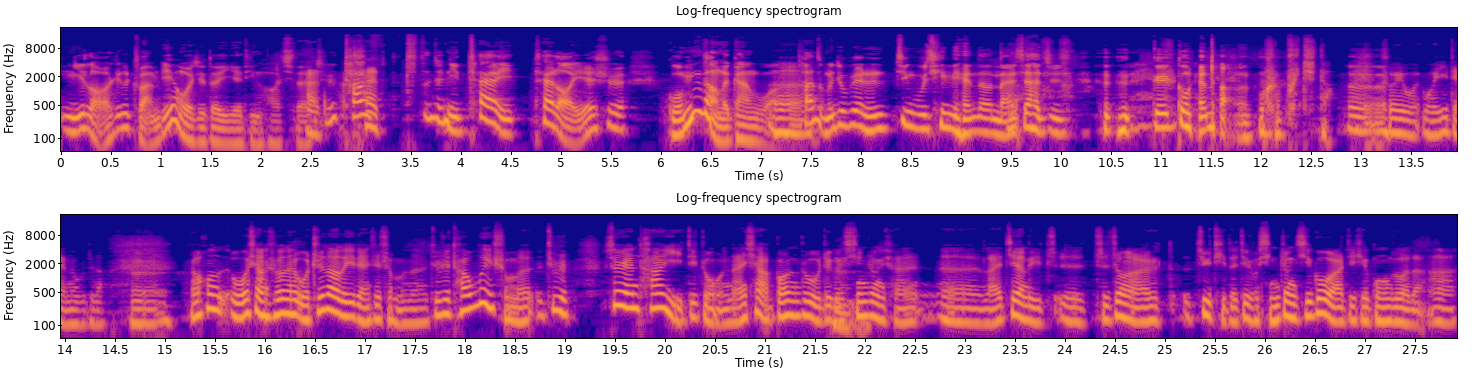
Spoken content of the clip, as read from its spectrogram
你姥姥这个转变，我觉得也挺好奇的。就是他，这你太太姥爷是国民党的干部，他怎么就变成进步青年的南下去 跟共产党？我不知道，所以我我一点都不知道。嗯，然后我想说的是，我知道的一点是什么呢？就是他为什么，就是虽然他以这种南下帮助这个新政权，呃，来建立执执政啊，具体的这种行政机构啊，这些工作的啊。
